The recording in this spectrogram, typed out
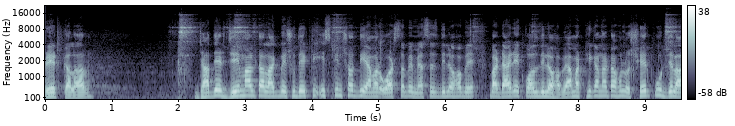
Red colour. যাদের যে মালটা লাগবে, শুধু একটি স্ক্রিনশট দিয়ে আমার হোয়াটসঅ্যাপে মেসেজ দিলে হবে বা ডাইরেক্ট কল দিলে হবে। আমার ঠিকানাটা হলো শেরপুর জেলা,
